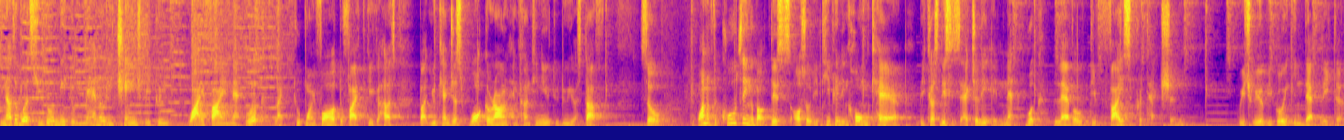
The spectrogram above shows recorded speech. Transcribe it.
In other words, you don't need to manually change between Wi-Fi network like 2.4 to 5 gigahertz, but you can just walk around and continue to do your stuff. So one of the cool thing about this is also the TP-Link Home Care because this is actually a network level device protection which we will be going in depth later.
